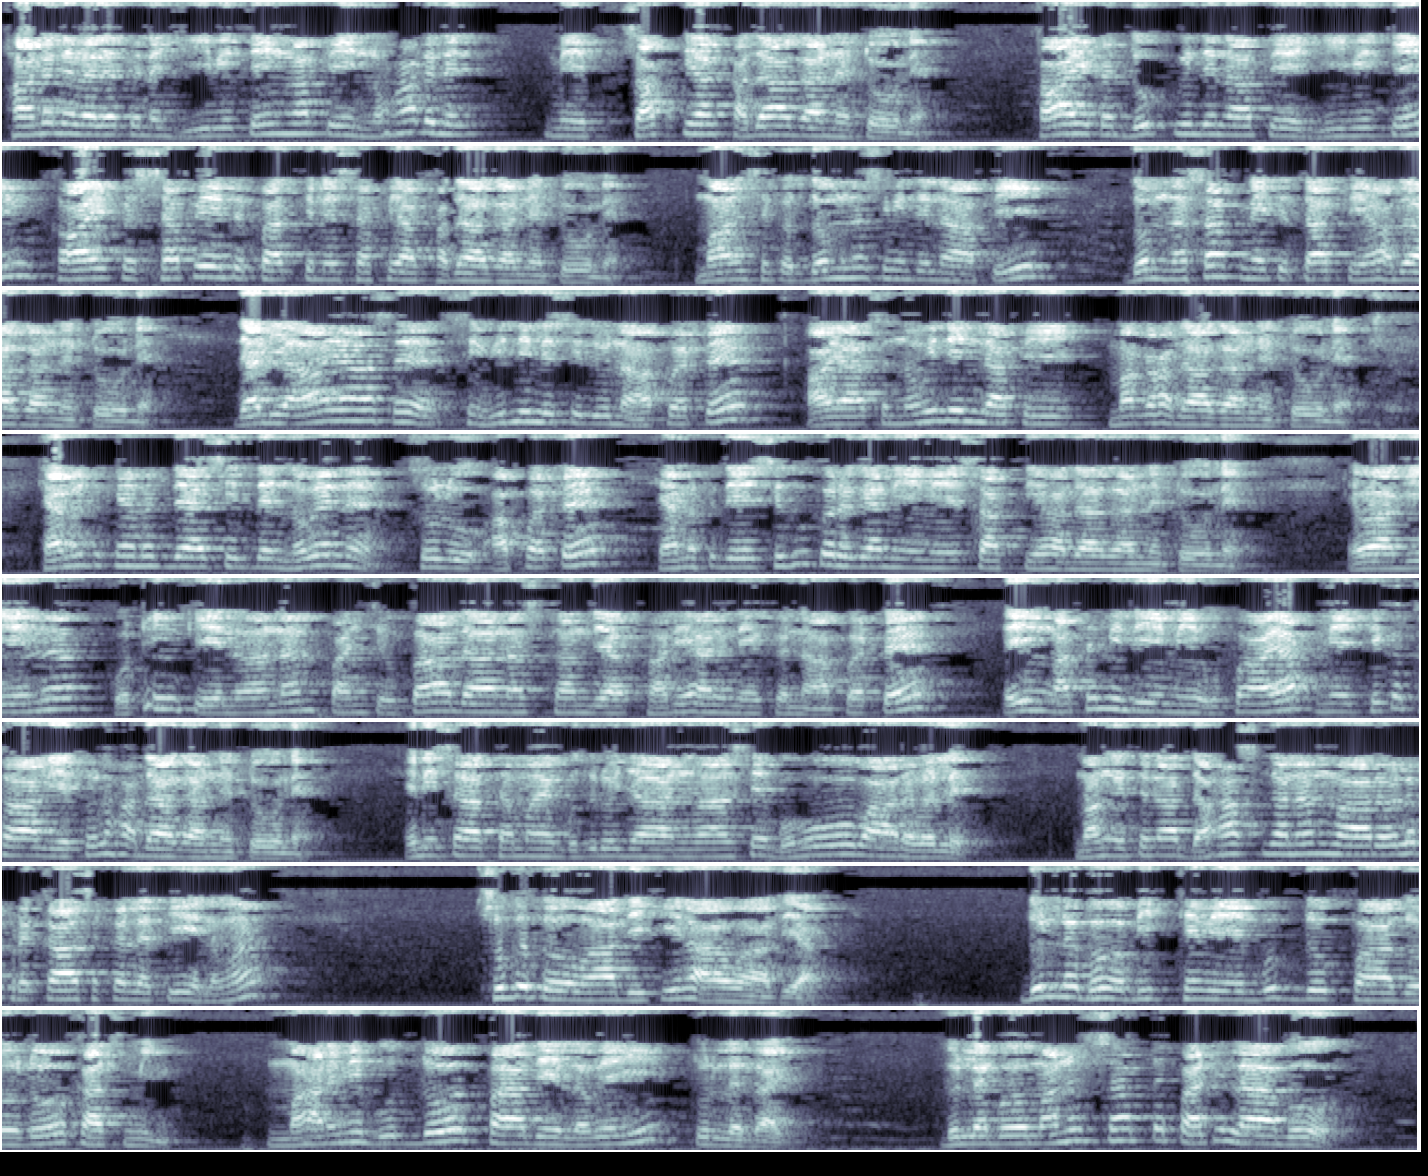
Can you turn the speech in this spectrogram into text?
හඬන වැළපෙන ජීවිතයෙන් අපි නොහඬන මේ ශක්තියක් හදා ගන්නට ඕනේ. කායික දුක් විඳින අපේ ජීවිතයෙන් කායික සැපයටපත් වෙන සැපයක් හදා ගන්නට ඕනේ. මානසික දුම්නස විඳින අපි දුම්නසක් නැති තත්ත්වය හදා ගන්නට ඕනේ. දැඩි ආයාස විඳින්න සිදුවන අපට ආයාස නොවිඳින්න අපි මඟ හදා ගන්නට ඕනේ. කැමැති කැමැති දෑ සිද්ධ නොවන සුළු අපට කැමැති දේ සිදු කර ගැනීමේ ශක්තිය හදා ගන්නට ඕනේ. ඒ වගේම කොටින් කියනවා නම් පංච උපාදානස්කන්ධයක් පරිහරණය කරන අපට එයින් අත මිදීමේ උපායක් මේ ටික කාලය තුළ හදා ගන්නට ඕනේ. එනිසා තමයි බුදුරජාන් වහන්සේ බොහෝ වාරවල මම එතන දහස් ගණන් වාරවල ප්‍රකාශ කළා තියෙනවා සුගතෝ වාදී කියලා ආවාදයක්. දුර්ලභව භික්ඛවේ බුද්ධෝත්පාදෝ ලෝකස්මි මහණෙනි බුද්ධෝත්පාදයේ ලොවේහි දුර්ලභයි. දුර්ලභව manussත්ත්ව ප්‍රතිලාභෝ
